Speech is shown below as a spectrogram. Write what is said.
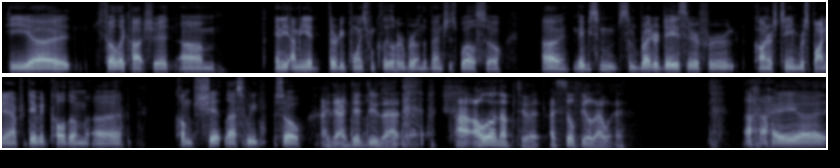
he uh felt like hot shit. Um, and he, I mean, he had 30 points from Khalil Herbert on the bench as well. So, uh, maybe some some brighter days there for Connor's team responding after David called them uh called him shit last week. So, I, I did do that. I, I'll own up to it. I still feel that way. I uh,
